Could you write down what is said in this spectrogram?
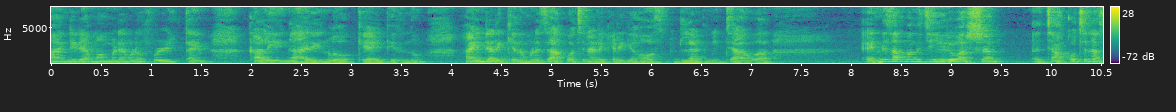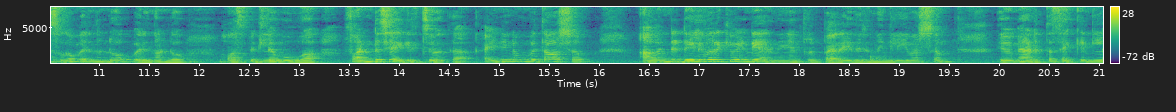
ആന്റിയുടെ അമ്മമ്മയുടെയും കൂടെ ഫുൾ ടൈം കളിയും കാര്യങ്ങളും ഒക്കെ ആയിട്ടിരുന്നു. അതിന്റെ ഇടയ്ക്ക് നമ്മുടെ ചാക്കോച്ചൻ ഇടയ്ക്കിടയ്ക്ക് ഹോസ്പിറ്റലിൽ അഡ്മിറ്റ് ആവുക. എന്നെ സംബന്ധിച്ച് ഈ ഒരു വർഷം ചാക്കോച്ചൻ അസുഖം വരുന്നുണ്ടോ വരുന്നുണ്ടോ? ഹോസ്പിറ്റലിൽ പോവുക ഫണ്ട് ശേഖരിച്ച് വെക്കുക. കഴിഞ്ഞതിന്റെ മുമ്പത്തെ വർഷം അവന്റെ ഡെലിവറിക്ക് വേണ്ടിയായിരുന്നു ഞാൻ പ്രിപ്പയർ ചെയ്തിരുന്നെങ്കിൽ ഈ വർഷം ദൈവമേ അടുത്ത സെക്കൻഡിൽ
